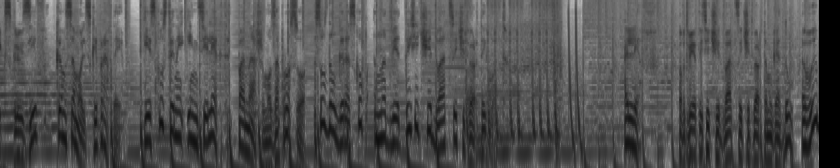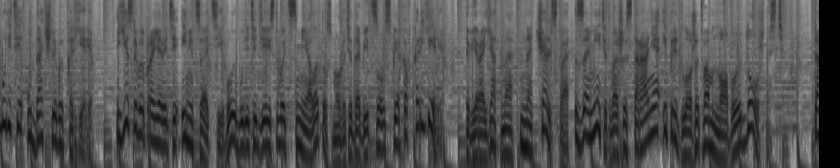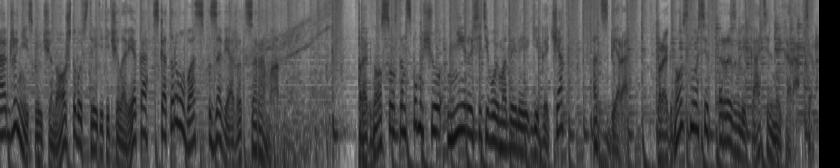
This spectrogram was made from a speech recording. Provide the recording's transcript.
Эксклюзив «Комсомольской правды». Искусственный интеллект по нашему запросу создал гороскоп на 2024 год. Лев. В 2024 году вы будете удачливы в карьере. Если вы проявите инициативу и будете действовать смело, то сможете добиться успеха в карьере. Вероятно, начальство заметит ваши старания и предложит вам новую должность. Также не исключено, что вы встретите человека, с которым у вас завяжется роман. Прогноз создан с помощью нейросетевой модели GigaChat от Сбера. Прогноз носит развлекательный характер.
